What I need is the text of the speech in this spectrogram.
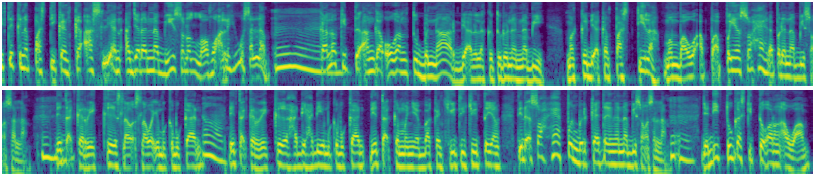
kita kena pastikan keaslian ajaran Nabi sallallahu alaihi wasallam. Hmm. Kalau kita anggap orang tu benar dia adalah keturunan Nabi, maka dia akan pastilah membawa apa-apa yang sahih daripada Nabi SAW. Mm-hmm. Dia takkan reka selawat-selawat yang bukan-bukan. Oh. Dia takkan reka hadis-hadis yang bukan-bukan. Dia takkan menyebarkan cerita-cerita yang tidak sahih pun berkaitan dengan Nabi SAW. Mm-hmm. Jadi tugas kita orang awam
